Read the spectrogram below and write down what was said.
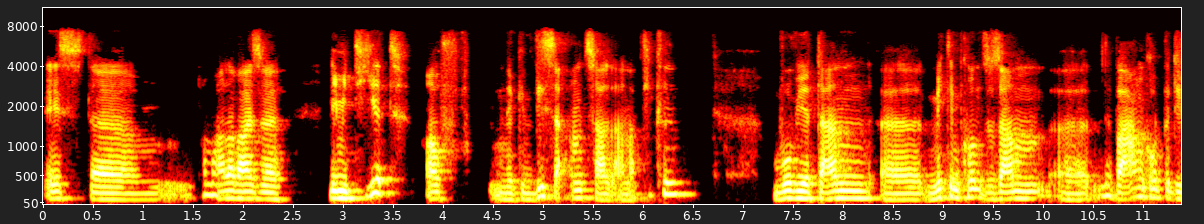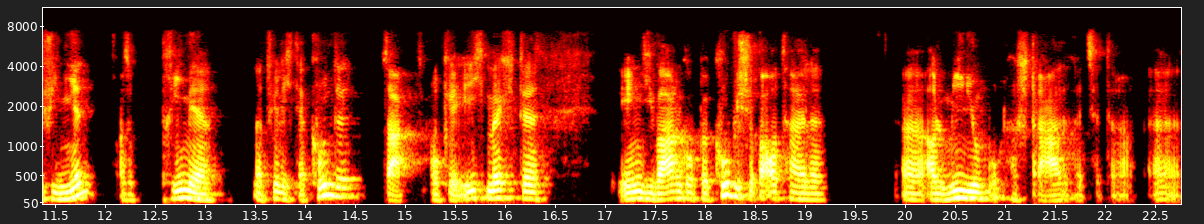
ist ähm, normalerweise limitiert auf eine gewisse Anzahl an Artikeln, wo wir dann äh, mit dem Kunden zusammen äh, eine Warengruppe definieren. Also primär natürlich der Kunde sagt, okay, ich möchte in die Warengruppe kubische Bauteile äh, Aluminium oder Stahl etc. Äh,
